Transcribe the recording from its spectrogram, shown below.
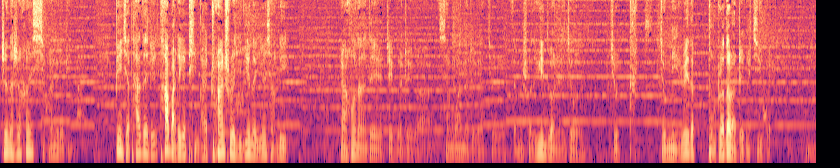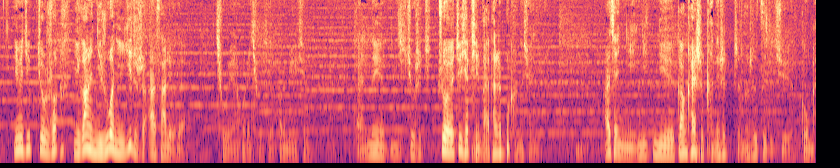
真的是很喜欢这个品牌，并且他在这个他把这个品牌穿出了一定的影响力，然后呢，对这个这个相关的这个就是怎么说的，运作人就就就敏锐的捕捉到了这个机会，嗯因为就就是说，你刚才你如果你一直是二三流的球员或者球星或者明星，哎，那就是作为这些品牌，它是不可能选你的。嗯，而且你你你刚开始肯定是只能是自己去购买，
